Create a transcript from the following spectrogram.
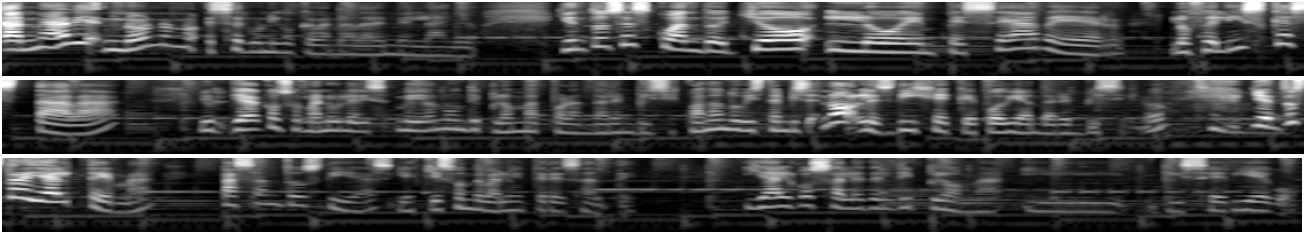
a nadie. No, no, no. Es el único que van a dar en el año. Y entonces cuando yo lo empecé a ver, lo feliz que estaba, llega con su hermano y le dice, me dieron un diploma por andar en bici. ¿Cuándo anduviste en bici? No, les dije que podía andar en bici, ¿no? Y entonces traía el tema. Pasan dos días, y aquí es donde va lo interesante. Y algo sale del diploma y dice Diego,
